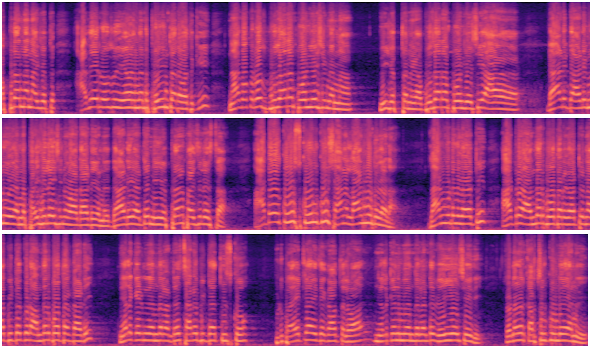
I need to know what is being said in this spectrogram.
అప్పుడన్నా నాకు చెప్తే అదే రోజు ఏమైందంటే పోయిన తర్వాతకి నాకు ఒక రోజు బుధవారం ఫోన్ చేసిండన్న. మీకు చెప్తాను ఇక బుధవారం ఫోన్ చేసి డాడీ డాడీ నువ్వు అన్న పైసలు వేసినవా డాడీ? అన్న డాడీ అంటే నీ ఎప్పుడైనా పైసలు వేస్తా. ఆటోకు స్కూల్కు చాలా లాంగ్ ఉంటుంది ఆడ. లాంగ్ ఉంటుంది కాబట్టి ఆటో అందరు పోతారు కాబట్టి నా బిడ్డకు కూడా అందరు పోతారు డాడీ. నెలకి ఎనిమిది వందలు అంటే సరే బిడ్డ తీసుకో. ఇప్పుడు బయట అయితే కాదు తెలివా? నెలకి ఎనిమిది వందలు అంటే వెయ్యి వేసేది. రెండు వందలు ఖర్చులకు ఉండే అనేది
